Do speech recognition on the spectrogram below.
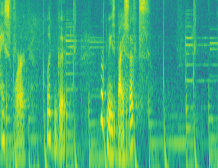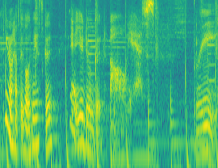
Nice work. Looking good. Working these biceps. You don't have to go with me. It's good. Yeah, you're doing good. Oh, yes. Breathe.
